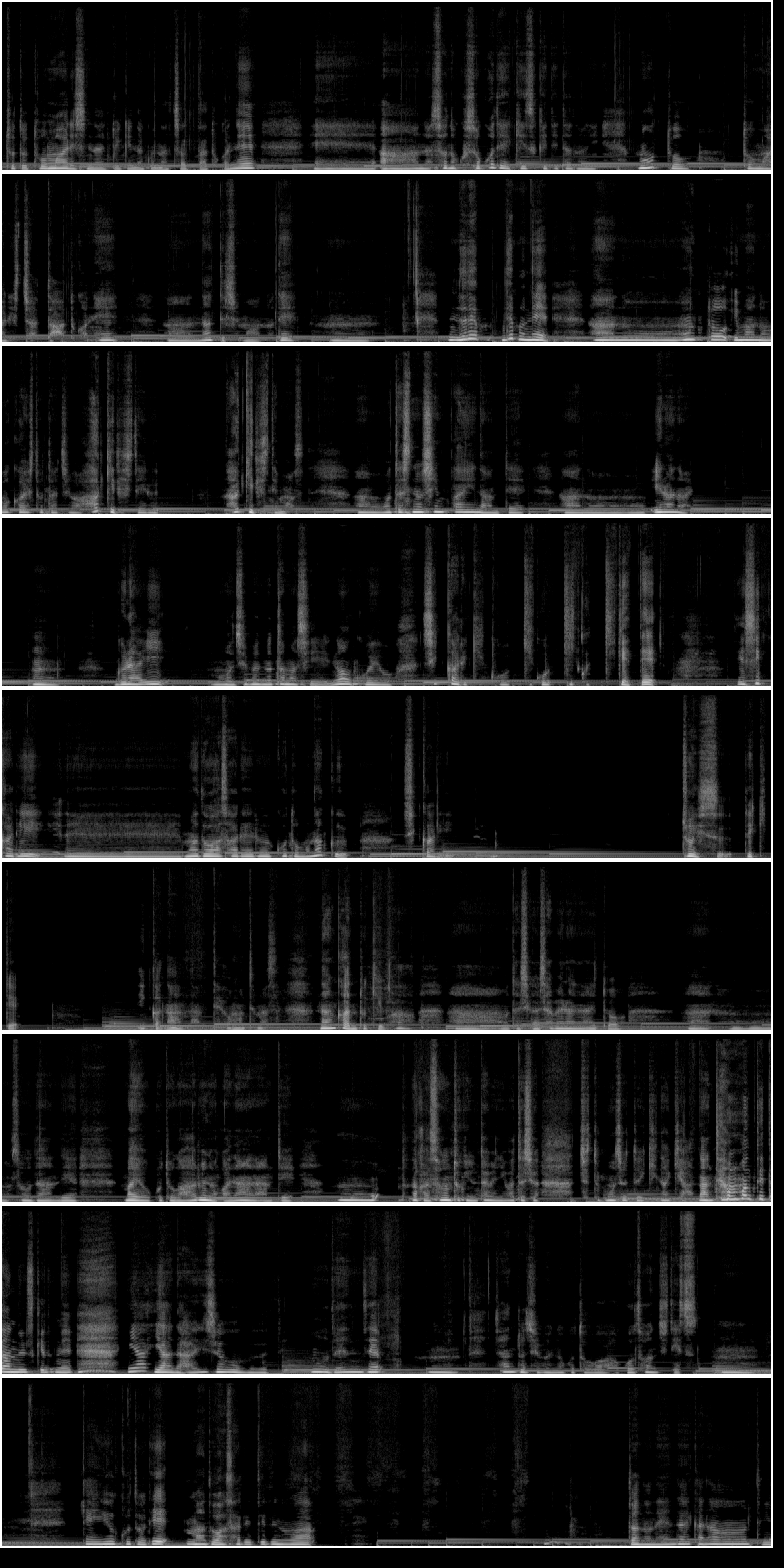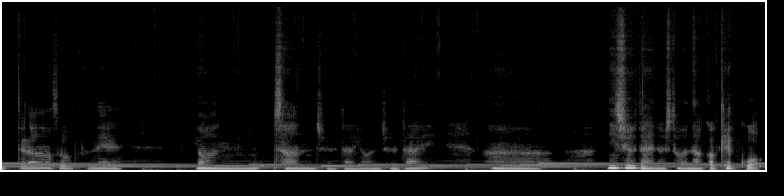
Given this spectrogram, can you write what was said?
ちょっと遠回りしないといけなくなっちゃったとかね。えー、ああ、その、そこで気づけてたのに、もっと遠回りしちゃったとかね、うん、なってしまうので、うん。で、でもね、あのー、本当今の若い人たちははっきりしてる。はっきりしてます。あの私の心配なんて、あの、いらない。うん。ぐらい、もう自分の魂の声をしっかり聞こ、聞こ、聞く、聞けて、しっかり、えー、惑わされることもなく、しっかり、チョイスできていいかな、なんて思ってます。なんかの時は、あ私が喋らないと、あの、相談で、迷うことがあるのかななんて、もう、だからその時のために私は、ちょっともうちょっと生きなきゃ、なんて思ってたんですけどね。いやいや、大丈夫って。もう全然、うん。ちゃんと自分のことはご存知です。うん。っていうことで、惑わされてるのは、どの年代かなって言ったら、そうだね。30代、40代、うん、20代の人はなんか結構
